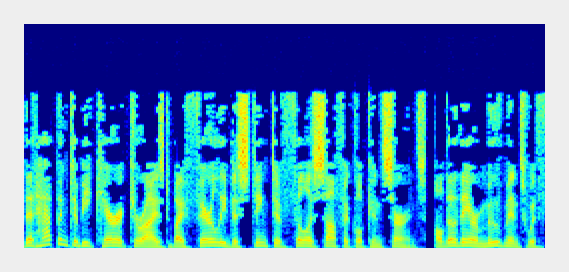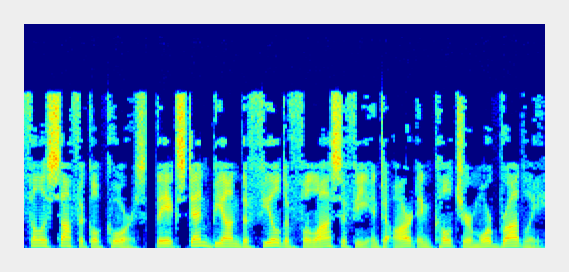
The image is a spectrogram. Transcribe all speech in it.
that happen to be characterized by fairly distinctive philosophical concerns. Although they are movements with philosophical cores, they extend beyond the field of philosophy into art and culture more broadly,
